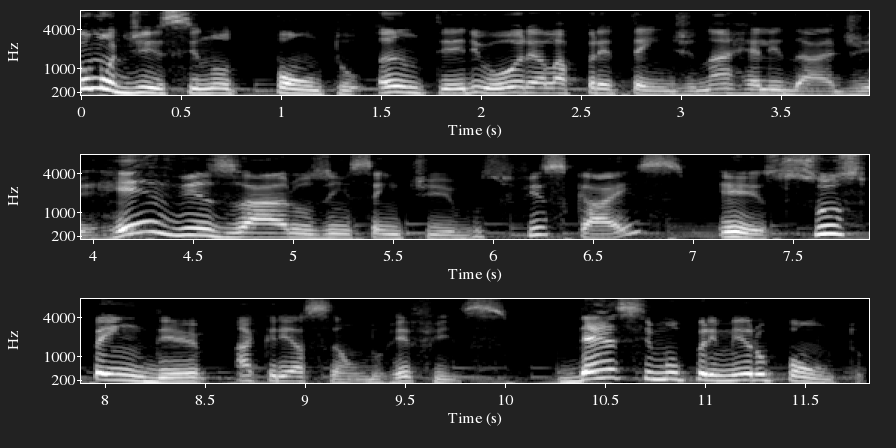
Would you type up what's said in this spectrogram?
Como disse no ponto anterior, ela pretende, na realidade, revisar os incentivos fiscais e suspender a criação do refis. Décimo primeiro ponto:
